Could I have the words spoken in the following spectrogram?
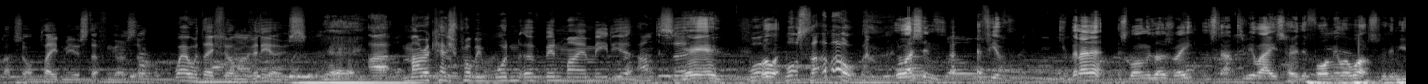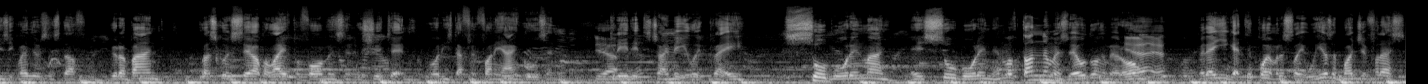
like, sort of played me your stuff and go, so where would they film the videos? Yeah. Uh, Marrakesh probably wouldn't have been my immediate answer. Yeah, yeah. What, Well- what's that about? Well, listen, if you've you've been in it as long as us, right? You start to realise how the formula works with the music videos and stuff. You're a band. Let's go and set up a live performance and we'll shoot it in all these different funny angles and Yeah. grade it to try and make it look pretty. so boring, man. It's so boring, and we've done them as well. Don't get me wrong. Yeah, yeah. But then you get to the point where it's like, well, here's a budget for this.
